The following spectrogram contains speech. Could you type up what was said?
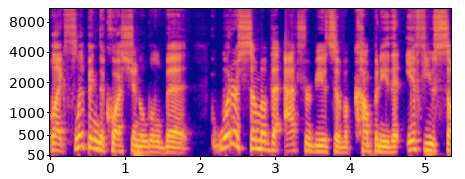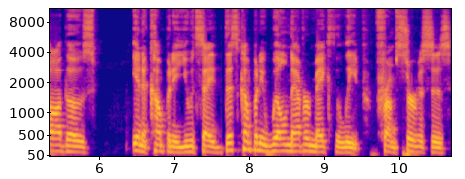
like flipping the question a little bit, what are some of the attributes of a company that if you saw those in a company, you would say this company will never make the leap from services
